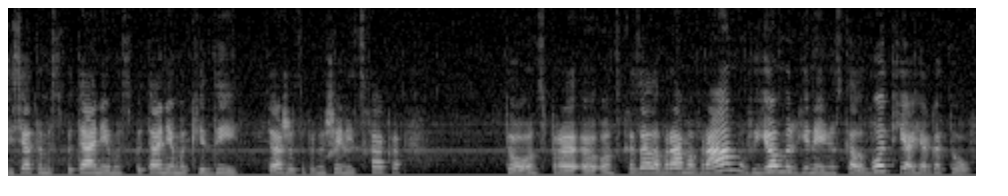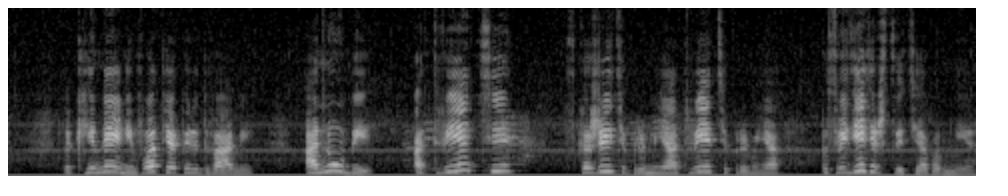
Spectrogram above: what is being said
десятым испытанием, испытанием Акеды, даже за приношение Ицхака, то он, спро, он сказал Авраам, Авраам, в Йомер Генени, он сказал, вот я, я готов. Так Хинени, вот я перед вами. Ануби, ответьте, скажите про меня, ответьте про меня, посвидетельствуйте обо мне.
